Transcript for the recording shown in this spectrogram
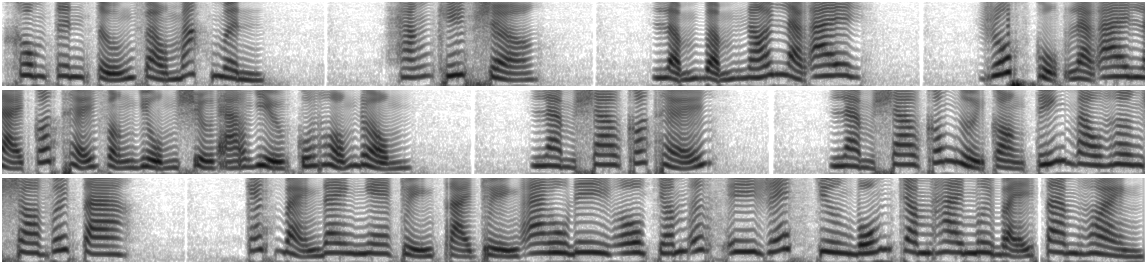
Không tin tưởng vào mắt mình. Hắn khiếp sợ. Lẩm bẩm nói là ai? Rốt cuộc là ai lại có thể vận dụng sự ảo diệu của hỗn độn? Làm sao có thể? Làm sao có người còn tiến mau hơn so với ta? Các bạn đang nghe truyện tại truyện audio.fiz chương 427 Tam Hoàng.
